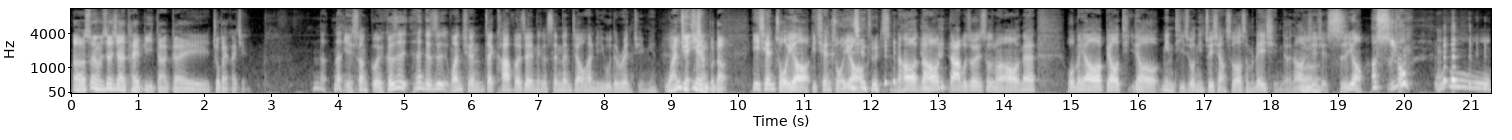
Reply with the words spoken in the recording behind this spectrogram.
呃，算完剩下的台币大概九百块钱。那那也算贵，可是那个是完全在 cover 在那个圣诞交换礼物的 range 里面，完全意想不到，一千左右，一千左右。然后然后大家不是会说什么哦？那我们要标题要命题说你最想收到什么类型的，然后就写实用啊，实用。哦，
